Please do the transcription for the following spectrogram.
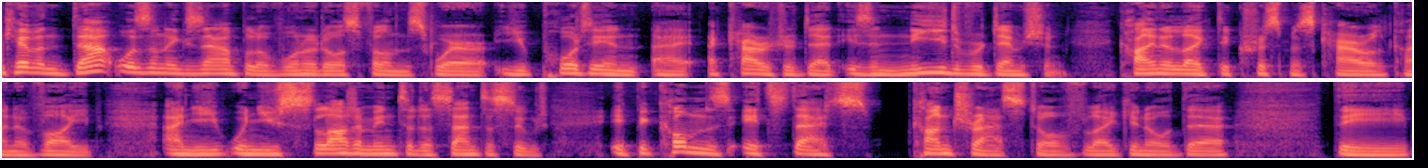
Kevin, that was an example of one of those films where you put in a, a character that is in need of redemption, kind of like the Christmas Carol kind of vibe, and you when you slot him into the Santa suit, it becomes it's that contrast of like you know the the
